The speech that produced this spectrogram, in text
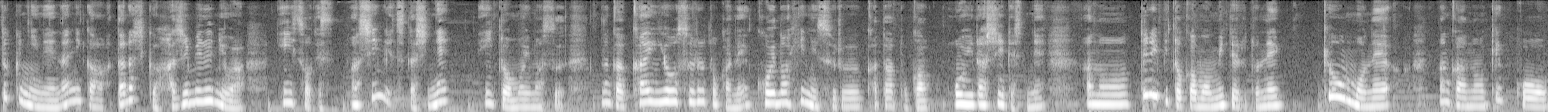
特にね、何か新しく始めるにはいいそうです。まあ、新月だしね、いいと思います。なんか開業するとかね、声の日にする方とか多いらしいですね。あの、テレビとかも見てるとね、今日もねなんかあの結構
